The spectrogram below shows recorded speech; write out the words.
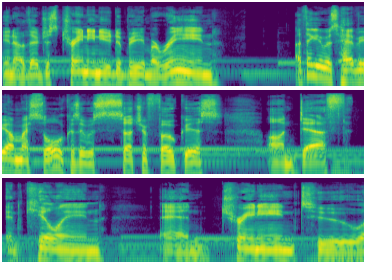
you know, they're just training you to be a Marine. I think it was heavy on my soul because it was such a focus on death and killing and training to,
